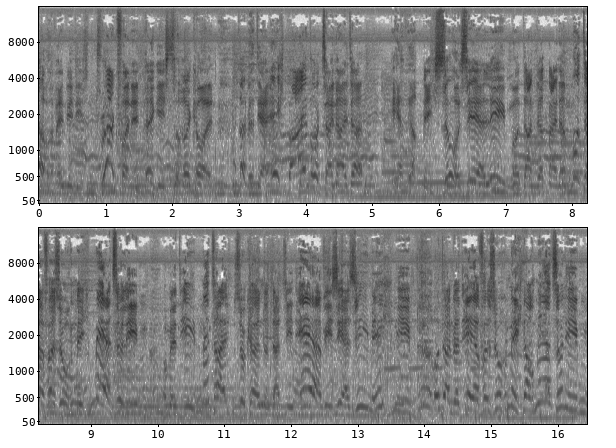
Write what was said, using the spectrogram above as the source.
Aber wenn wir diesen Truck von den Peggys zurückholen, dann wird er echt beeindruckt sein, Alter. Er wird mich so sehr lieben und dann wird meine Mutter versuchen, mich mehr zu lieben, um mit ihm mithalten zu können. Und dann sieht er, wie sehr sie mich liebt. Und dann wird er versuchen, mich noch mehr zu lieben.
